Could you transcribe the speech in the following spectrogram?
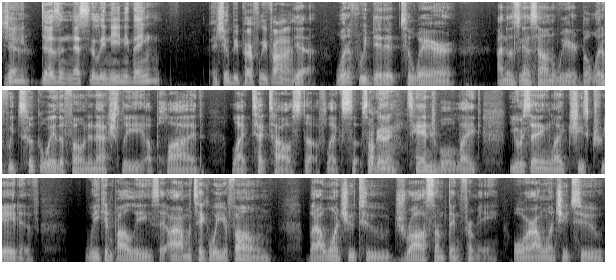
she Yeah. doesn't necessarily need anything, and she'll be perfectly fine. Yeah. What if we did it to where I know this is gonna sound weird, but what if we took away the phone and actually applied like tactile stuff, like so, something Okay. tangible? Like you were saying, like she's creative. We can probably say, all right, I'm gonna take away your phone, but I want you to draw something for me, or I want you to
